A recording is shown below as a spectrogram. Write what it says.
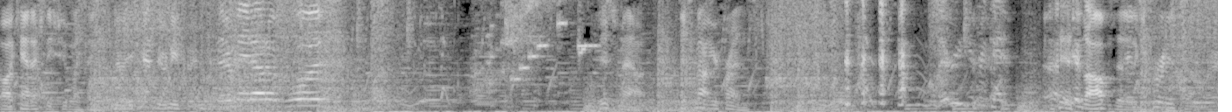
Oh, I can't actually shoot my thing. No, you can't do anything. They're made out of wood. Dismount. Dismount your friends. Very different game. It's the opposite. It's pretty similar.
